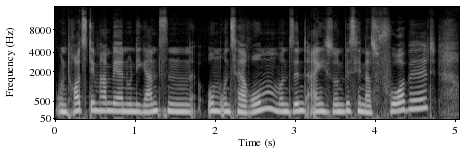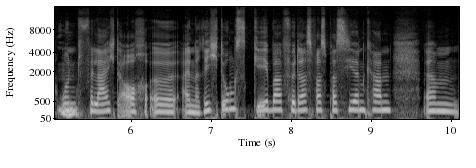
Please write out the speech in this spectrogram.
und trotzdem haben wir ja nun die ganzen um uns herum und sind eigentlich so ein bisschen das Vorbild mhm. und vielleicht auch äh, ein Richtungsgeber für das, was passieren kann. Ähm,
